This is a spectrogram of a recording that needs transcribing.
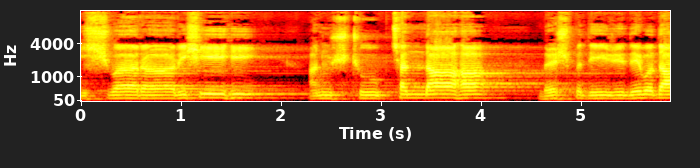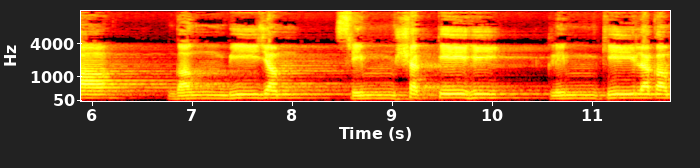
ईश्वर ऋषिः अनुष्ठुप्छन्दाः। बृहस्पतिर्देवता गं बीजं श्रीं शक्तिः। क्लीं कीलकं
